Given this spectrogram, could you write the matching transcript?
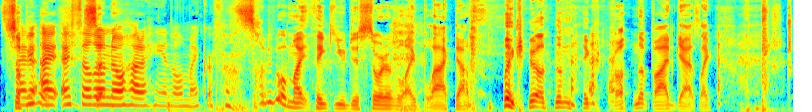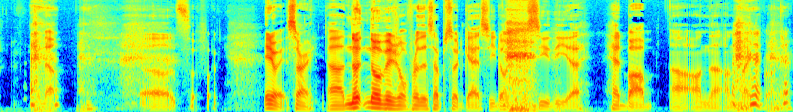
some I, people. I, I still so- don't know how to handle microphones. Some people might think you just sort of like blacked out like on the microphone, on the podcast, like you know. Oh, it's so funny. Anyway, sorry. Uh, no, no visual for this episode, guys, so you don't get to see the uh, head bob uh, on the on the microphone there.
